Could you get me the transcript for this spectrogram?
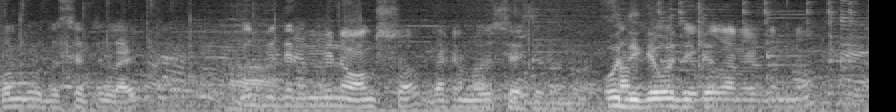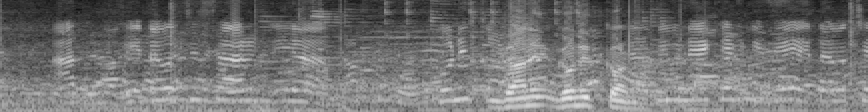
বঙ্গবন্ধু স্যাটেলাইট উদ্ভিদের বিভিন্ন অংশ দেখানো হয়েছে। ধন্যবাদ। ওইদিকে, ওইদিকে। প্রদানের জন্য। আর এটা হচ্ছে স্যার গণিত অ্যাক্টিভিটিতে এটা হচ্ছে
